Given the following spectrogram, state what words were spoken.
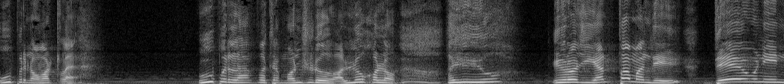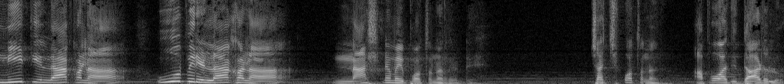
ఊపిరి నవ్వట్లే ఊపిరి లేకపోతే మనుషుడు అల్లుకొల్లం అయ్యో ఈరోజు ఎంతమంది దేవుని నీతి లేకుండా ఊపిరి లేకుండా నాశనం అయిపోతున్నారండి చచ్చిపోతున్నారు. అపవాది దాడులు.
